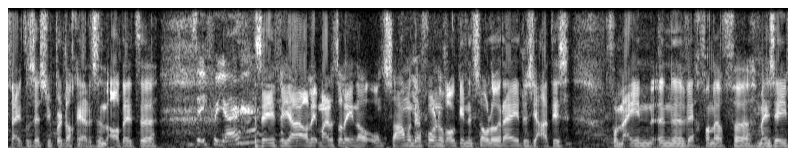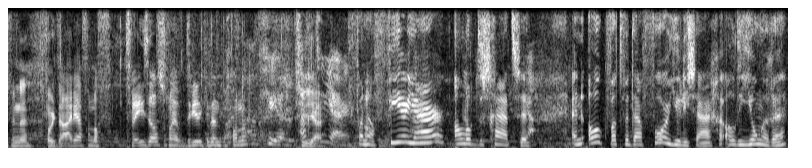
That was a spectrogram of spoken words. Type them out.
vijf tot zes uur per dag. Ja, dat is een altijd eh, Zeven jaar. zeven jaar. Alleen, maar dat is alleen al ons samen. Daarvoor nog ook in het solo rijden. Dus ja, het is voor mij een, een eh, weg vanaf eh, mijn zevende. Voor Daria vanaf twee zelfs, of drie dat je bent begonnen. Vier. Vier jaar. jaar. Vanaf vier jaar al op de schaatsen. En ook wat we daarvoor jullie zagen, al die jongeren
